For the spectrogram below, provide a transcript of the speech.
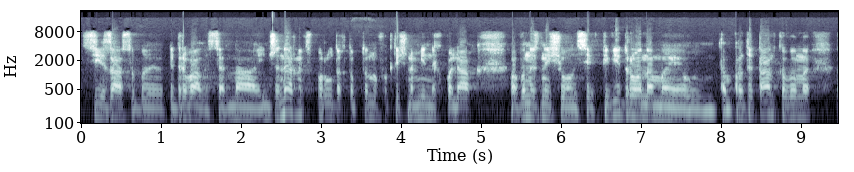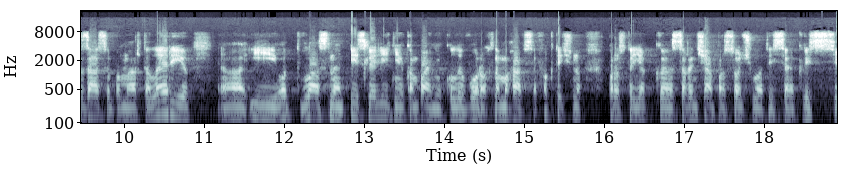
ці засоби підривалися на інженерних спорудах, тобто ну фактично мінних полях. Вони знищувалися fpv дронами, там протитанковими засобами, артилерією. Е, І от власне після літньої кампанії, коли ворог намагався фактично просто як е, саранча просочуватися крізь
